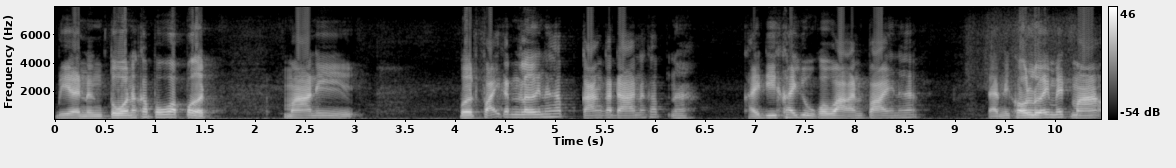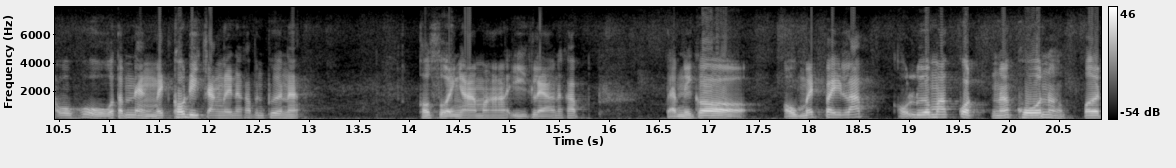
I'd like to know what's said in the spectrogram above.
เบี้ยหนึ่งตัวนะครับ เพราะว่าเปิดมานี่ เปิดไฟกันเลยนะครับ กลางกระดานนะครับนะใครดีใครอยู่ก็ว่ากันไปนะฮะแต่นี้เขาเลื้อยเม็ดมาโอ้โหตำแหน่งเม็ดเขาดีจังเลยนะครับเพื่อนๆนะเขาสวยงามมาอีกแล้วนะครับ แต่นี้ก็เอาเม็ดไปรับ เขาเรือมากดนะโคนเปิด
